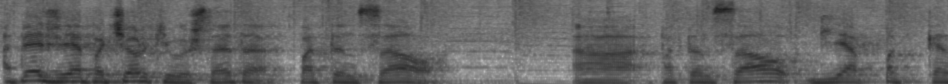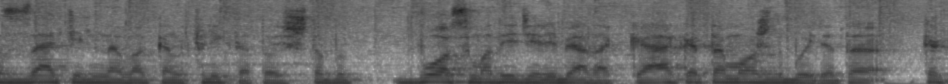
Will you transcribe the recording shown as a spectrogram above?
Опять же, я подчеркиваю, что это потенциал, а, потенциал для показательного конфликта, то есть, чтобы, вот, смотрите, ребята, как это может быть, это как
